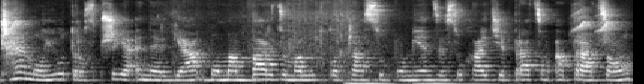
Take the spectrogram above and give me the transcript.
Czemu jutro sprzyja energia, bo mam bardzo malutko czasu pomiędzy, słuchajcie, pracą a pracą,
